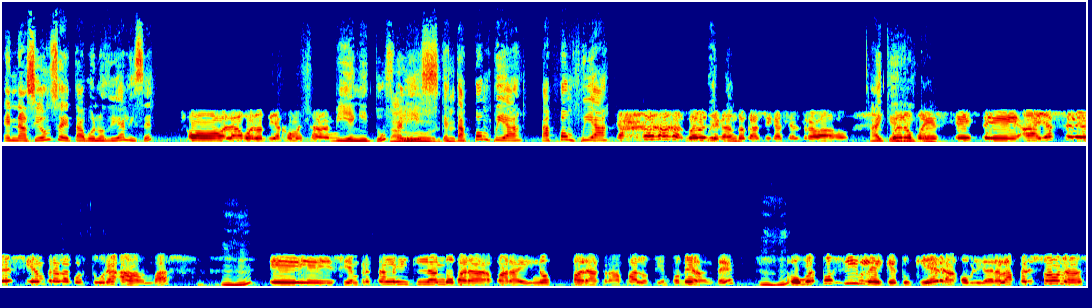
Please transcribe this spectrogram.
En Nación Z. Buenos días, Lisette. Hola, buenos días, ¿cómo están? Bien, ¿y tú? Saludos, Feliz. Lisette. Que estás pompia. Estás pompia. bueno, llegando casi casi al trabajo. Ay, qué bueno, rico. pues este, a ella se le ve siempre la costura a ambas. Eh, siempre están legislando para, para irnos para atrás, para los tiempos de antes. ¿Cómo es posible que tú quieras obligar a las personas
